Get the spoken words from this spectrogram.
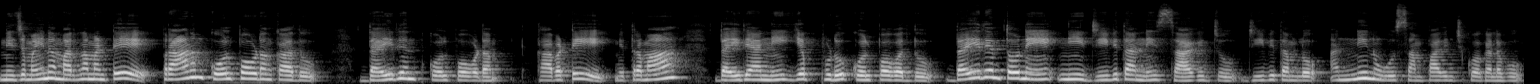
నిజమైన మరణం అంటే ప్రాణం కోల్పోవడం కాదు ధైర్యం కోల్పోవడం. కాబట్టి మిత్రమా ధైర్యాన్ని ఎప్పుడూ కోల్పోవద్దు. ధైర్యంతోనే నీ జీవితాన్ని సాగించు. జీవితంలో అన్నీ నువ్వు సంపాదించుకోగలవు.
